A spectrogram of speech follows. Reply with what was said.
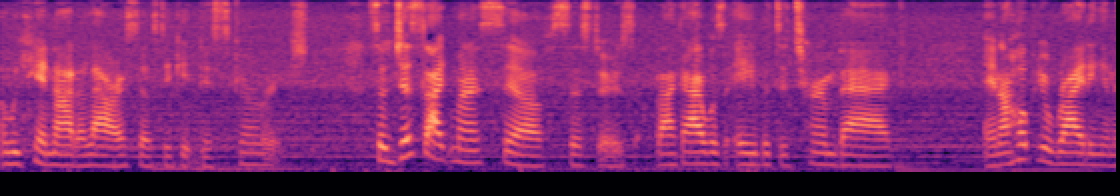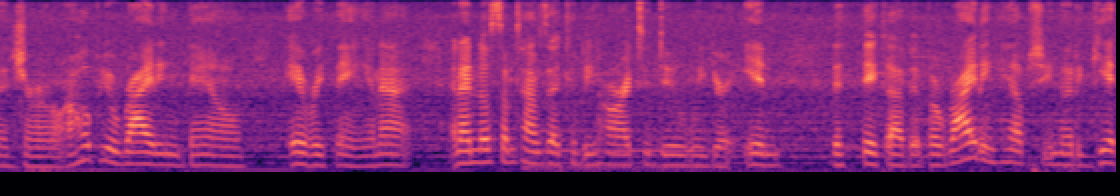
and we cannot allow ourselves to get discouraged. So just like myself, sisters, like I was able to turn back, and I hope you're writing in a journal. I hope you're writing down everything, and I and I know sometimes that could be hard to do when you're in the thick of it, but writing helps you know to get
